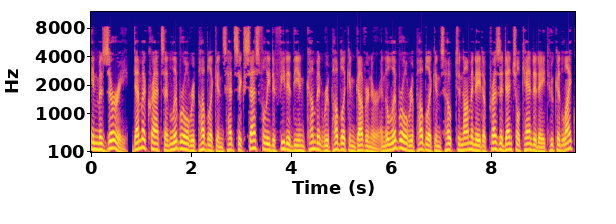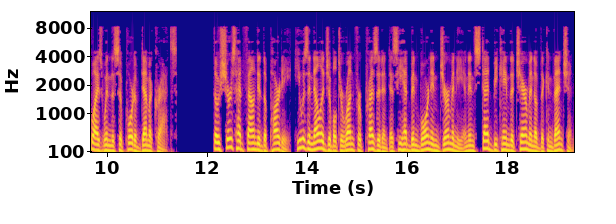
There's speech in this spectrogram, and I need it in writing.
In Missouri, Democrats and Liberal Republicans had successfully defeated the incumbent Republican governor and the Liberal Republicans hoped to nominate a presidential candidate who could likewise win the support of Democrats. Though Schurz had founded the party, he was ineligible to run for president as he had been born in Germany and instead became the chairman of the convention.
